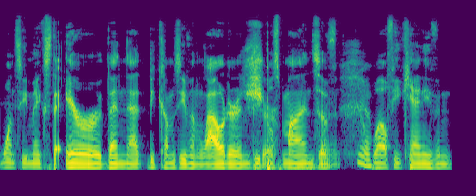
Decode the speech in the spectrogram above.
once he makes the error, then that becomes even louder in people's minds. Of well, if he can't even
